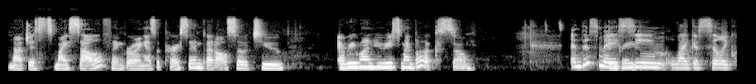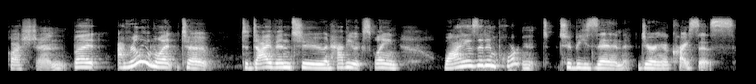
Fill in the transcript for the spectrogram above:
not just myself and growing as a person, but also to everyone who reads my books. So, and this may seem like a silly question, but I really want to to dive into and have you explain why is it important to be zen during a crisis?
